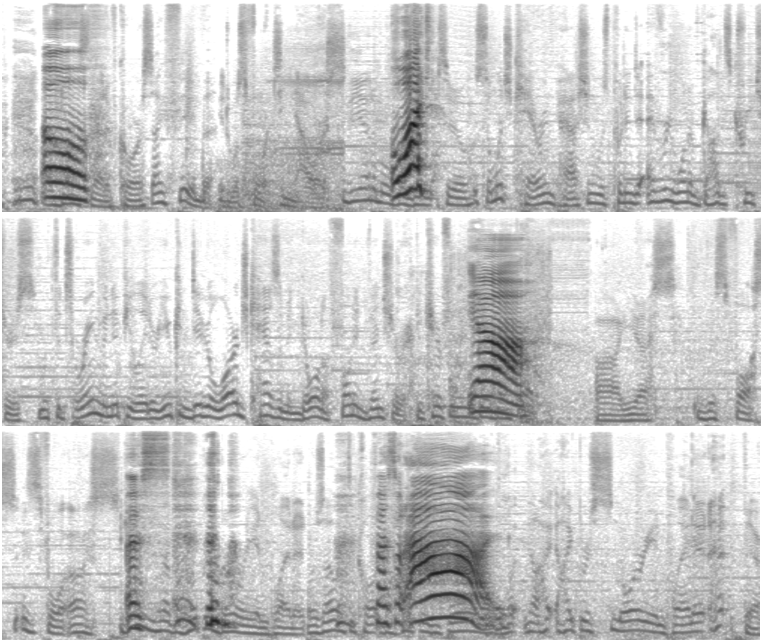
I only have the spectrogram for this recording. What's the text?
oh. That, of course, I fib. It was 14 hours. What? So much care and passion was put into every one of God's creatures. With the terrain manipulator, you can dig a large chasm and go on a fun adventure. Be careful Yeah. Ah, yes. This foss is for us. Us. planet, or as I like to call it, ah! The Hypersnorian planet. there.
